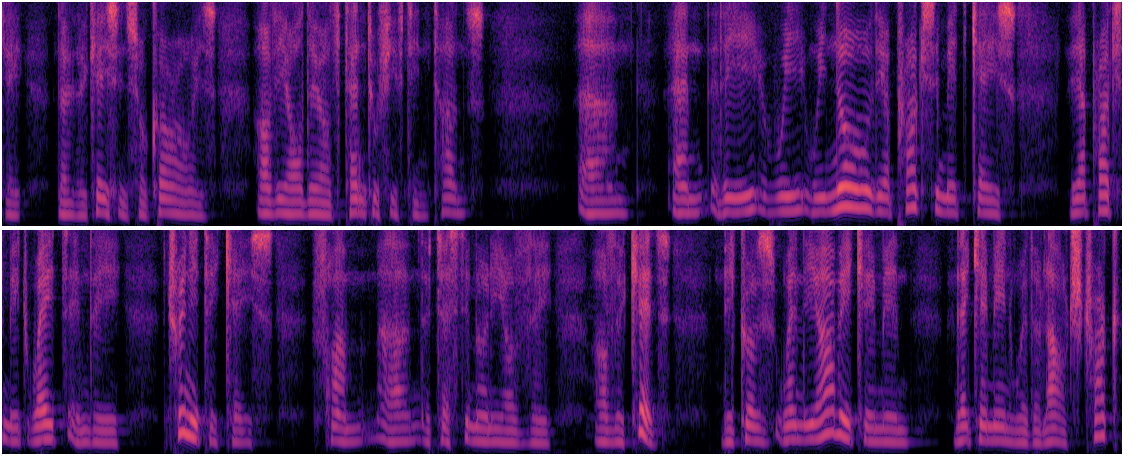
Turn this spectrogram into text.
Okay, the, the case in Socorro is of the order of 10 to 15 tons. Um, and the, we, we know the approximate case, the approximate weight in the Trinity case from uh, the testimony of the, of the kids. Because when the army came in, they came in with a large truck,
